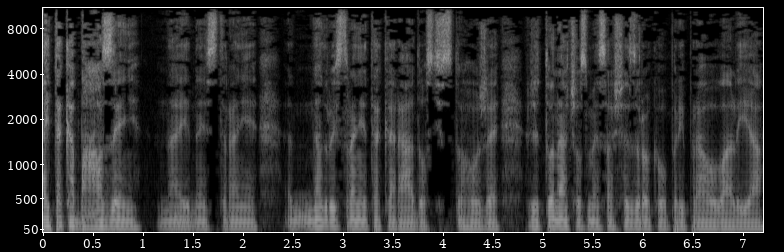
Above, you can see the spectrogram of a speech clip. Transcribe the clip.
aj taká bázeň na jednej strane, na druhej strane taká radosť z toho, že, že to, na čo sme sa 6 rokov pripravovali a,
